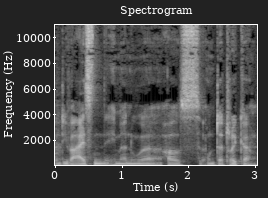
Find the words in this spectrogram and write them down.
und die Weißen immer nur als Unterdrücker.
